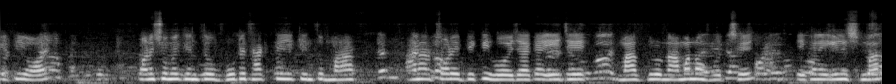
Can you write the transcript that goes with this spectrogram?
বিক্রি হয়। অনেক সময় কিন্তু বোটে থাকতেই কিন্তু মাছ আনার পরে বিক্রি হয়ে যায়। এই যে মাছগুলো নামানো হচ্ছে, এখানে ইলিশ মাছ।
